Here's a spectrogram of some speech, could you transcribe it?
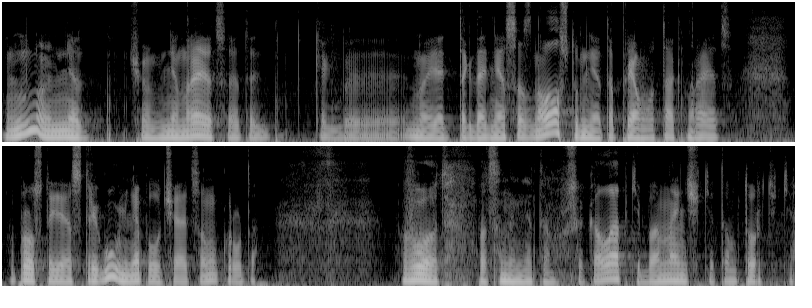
Ну, и мне, что, мне нравится это, как бы, ну, я тогда не осознавал, что мне это прям вот так нравится. Ну, просто я стригу, у меня получается, ну, круто. Вот, пацаны мне там шоколадки, бананчики, там тортики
